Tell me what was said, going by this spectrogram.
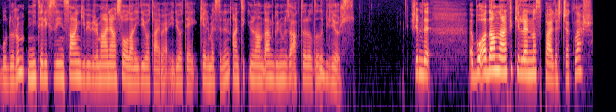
bu durum. Niteliksiz insan gibi bir manası olan idiotay veya idiote kelimesinin antik Yunan'dan günümüze aktarıldığını biliyoruz. Şimdi e, bu adamlar fikirlerini nasıl paylaşacaklar?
